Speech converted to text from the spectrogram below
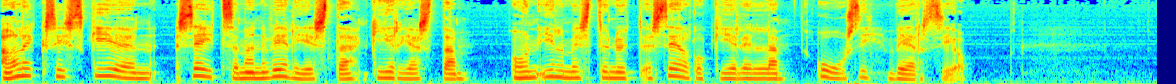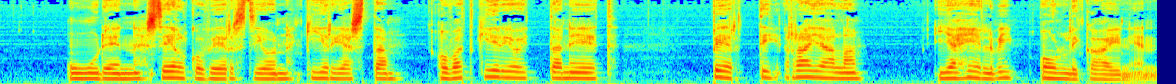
Aleksis Kiven Seitsemän veljestä kirjasta on ilmestynyt selkokielellä uusi versio. Uuden selkoversion kirjasta ovat kirjoittaneet Pertti Rajala ja Helvi Ollikainen.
